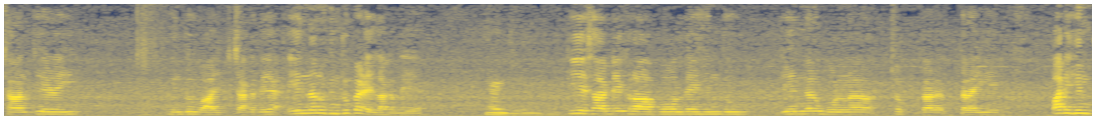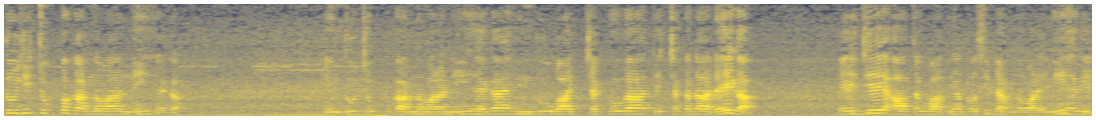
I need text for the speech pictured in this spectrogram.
ਸ਼ਾਂਤੀ ਲਈ ਹਿੰਦੂ ਆਵਾਜ਼ ਚੱਕਦੇ ਆ। ਇਹ ਇਹਨਾਂ ਨੂੰ ਹਿੰਦੂ ਭੜੇ ਲੱਗਦੇ ਆ। ਹਾਂਜੀ ਹਾਂਜੀ। ਕਿ ਇਹ ਸਾਡੇ ਖਿਲਾਫ ਬੋਲਦੇ ਇਹ ਇਹਨਾਂ ਨੂੰ ਬੋਲਣਾ ਚੁੱਪ ਕਰ ਕਰਾਈਏ। ਪਰ ਹਿੰਦੂ ਜੀ ਚੁੱਪ ਕਰਨ ਵਾਲਾ ਨਹੀਂ ਹੈਗਾ। ਹਿੰਦੂ ਚੁੱਪ ਕਰਨ ਵਾਲਾ ਨਹੀਂ ਹੈਗਾ ਹਿੰਦੂ ਆਵਾਜ਼ ਚੱਕੂਗਾ ਤੇ ਚੱਕਦਾ ਰਹੇਗਾ। ਇਹ ਜੇ ਆਤੰਕਵਾਦੀਆਂ ਤੋਂ ਅਸੀਂ ਡਰਨ ਵਾਲੇ ਨਹੀਂ ਹੈਗੇ।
